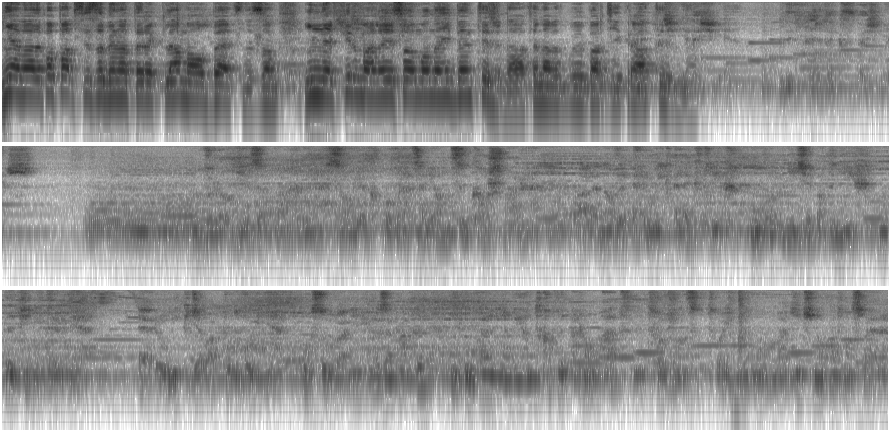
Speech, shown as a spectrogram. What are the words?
Nie no ale popatrzcie sobie na te reklamy obecne. Są inne firmy, ale są one identyczne, a te nawet były bardziej kreatywne. Niemiłe zapachy i uwalnia wyjątkowy aromat, tworząc w twoim domu magiczną atmosferę.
